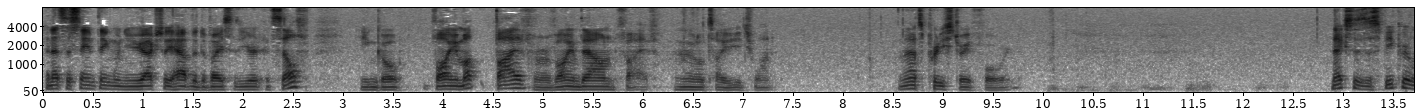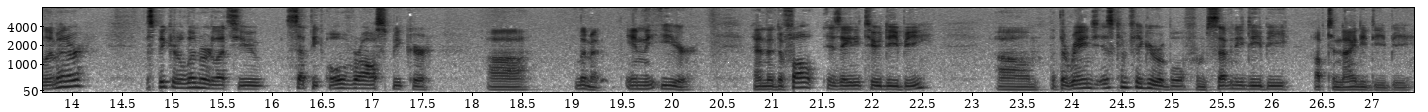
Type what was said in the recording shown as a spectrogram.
And that's the same thing when you actually have the device itself. You can go volume up 5 or volume down 5, and it'll tell you each one. And that's pretty straightforward. Next is the speaker limiter. The speaker limiter lets you set the overall speaker uh, limit in the ear. And the default is 82 dB, um, but the range is configurable from 70 dB up to 90 dB.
